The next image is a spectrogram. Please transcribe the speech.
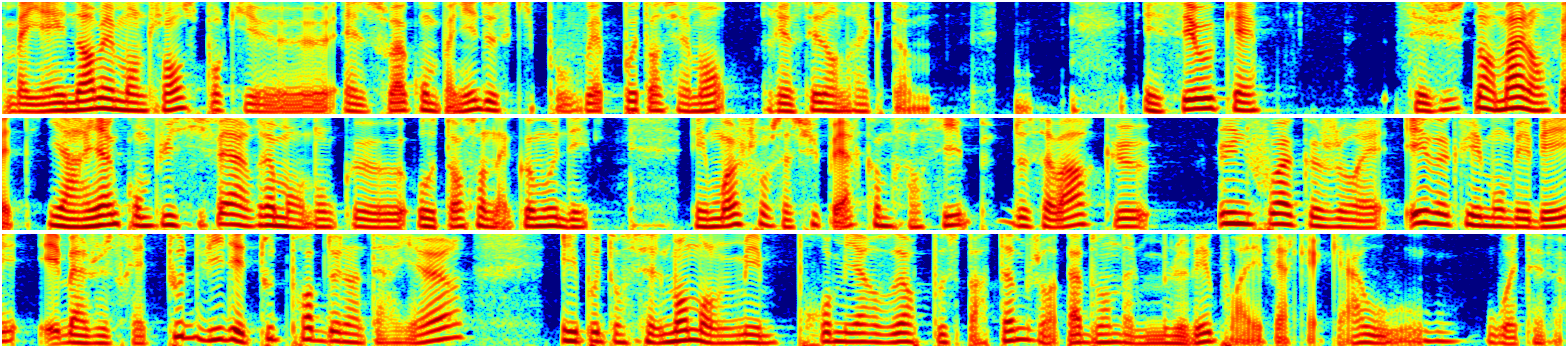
ben, il y a énormément de chances pour qu'elle soit accompagnée de ce qui pouvait potentiellement rester dans le rectum. Et c'est ok. C'est juste normal en fait. Il n'y a rien qu'on puisse y faire vraiment, donc euh, autant s'en accommoder. Et moi je trouve ça super comme principe de savoir que une fois que j'aurai évacué mon bébé, eh ben je serai toute vide et toute propre de l'intérieur et potentiellement, dans mes premières heures postpartum, j'aurais pas besoin de me lever pour aller faire caca ou, whatever.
